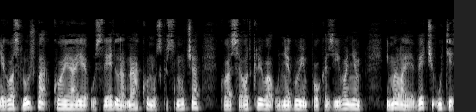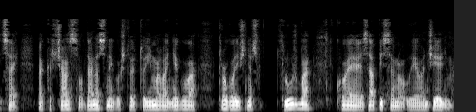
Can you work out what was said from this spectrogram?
Njegova služba koja je uslijedila nakon uskrsnuća, koja se otkriva u njegovim pokazivanjem, imala je veći utjecaj na kršćanstvo danas nego što je to imala njegova trogodišnja služba koja je zapisana u evanđeljima.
